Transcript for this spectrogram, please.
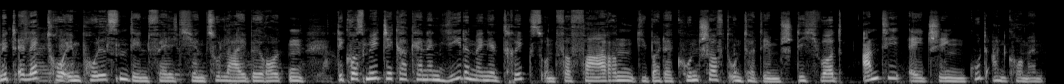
Mit Elektroimpulsen den Fältchen zu Leibe rücken. Die Kosmetiker kennen jede Menge Tricks und Verfahren, die bei der Kundschaft unter dem Stichwort Anti-Aging gut ankommen.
